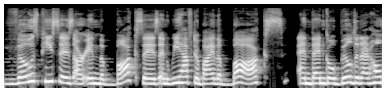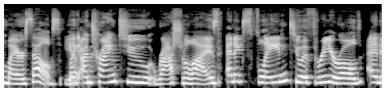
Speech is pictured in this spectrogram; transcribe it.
those pieces are in the boxes and we have to buy the box and then go build it at home by ourselves. Yep. Like I'm trying to rationalize and explain to a 3-year-old and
